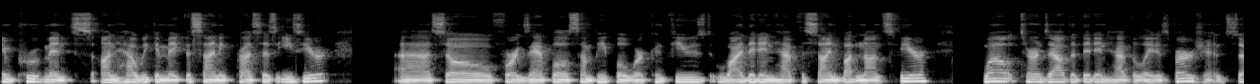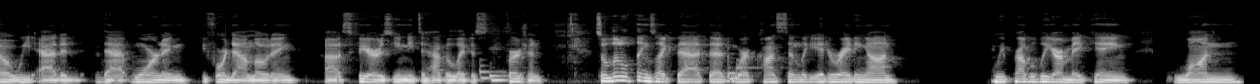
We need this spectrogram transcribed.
improvements on how we can make the signing process easier. Uh, so, for example, some people were confused why they didn't have the sign button on Sphere. Well, turns out that they didn't have the latest version. So we added that warning before downloading uh, Spheres. You need to have the latest version. So little things like that that we're constantly iterating on. We probably are making one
